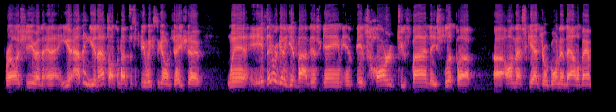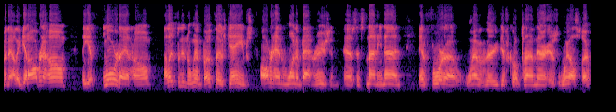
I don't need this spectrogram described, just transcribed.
for LSU, and, and you, I think you and I talked about this a few weeks ago on Jay Show. When if they were going to get by this game, it, it's hard to find a slip up uh, on that schedule going into Alabama. Now they get Auburn at home, they get Florida at home, I look for them to win both those games. Auburn hadn't won in Baton Rouge in, uh, since '99, and Florida will have a very difficult time there as well. So,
